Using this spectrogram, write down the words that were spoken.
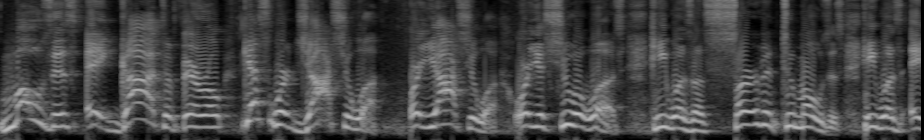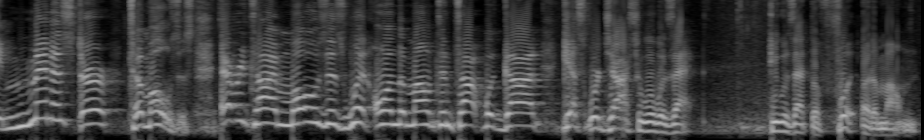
Moses a God to Pharaoh, guess where Joshua or Yahshua or Yeshua was? He was a servant to Moses. He was a minister to Moses. Every time Moses went on the mountaintop with God, guess where Joshua was at? He was at the foot of the mountain.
